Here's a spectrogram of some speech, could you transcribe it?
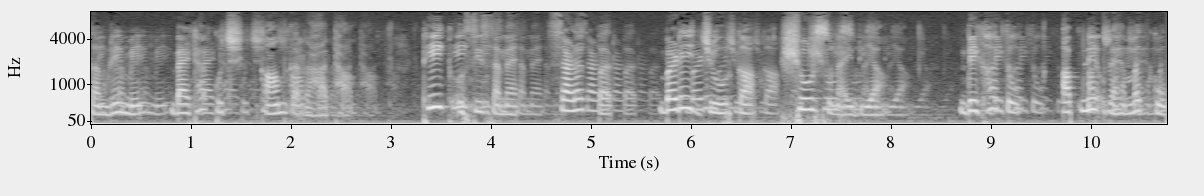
कमरे में बैठा कुछ काम कर रहा था। ठीक उसी समय सड़क पर बड़े ज़ोर का शोर सुनाई दिया। देखा तो अपने रहमत को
